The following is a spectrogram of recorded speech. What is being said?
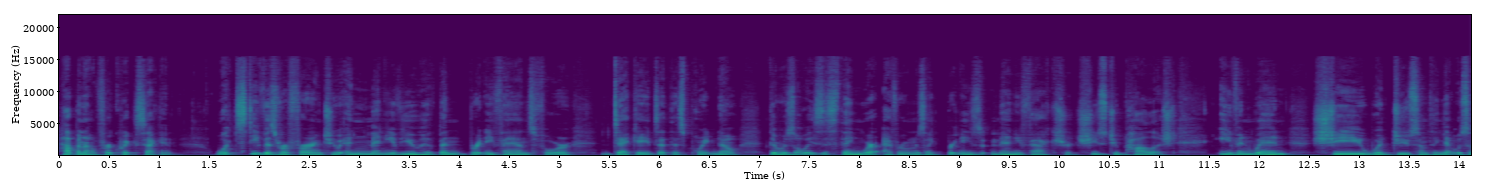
Hopping out for a quick second. What Steve is referring to, and many of you have been Britney fans for decades at this point, know there was always this thing where everyone was like, Britney's manufactured, she's too polished. Even when she would do something that was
